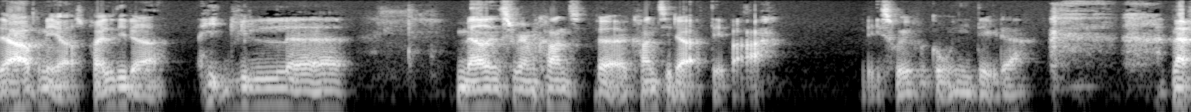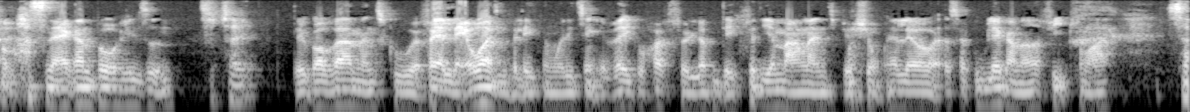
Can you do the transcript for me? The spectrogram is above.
Jeg abonnerer også på alle de der helt vilde uh, mad Instagram konti, konti der. Det er bare, det er sgu ikke for god en idé der. Man får bare snakkeren på hele tiden. Totalt. Det kan godt være, at man skulle... For jeg laver alligevel ikke nogen af de ting. Jeg ved ikke, hvorfor jeg følger dem. Det er ikke, fordi jeg mangler inspiration. Jeg laver altså ulækker mad er fint for mig. Så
